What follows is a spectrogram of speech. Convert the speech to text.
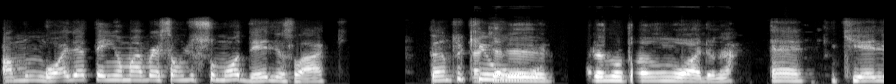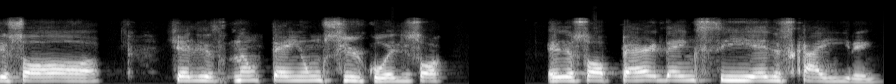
a Mongólia tem uma versão de sumo deles lá, tanto que aquele o. resultado no óleo, né? É, que ele só. Que eles não têm um círculo, eles só. Eles só perdem se eles caírem.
